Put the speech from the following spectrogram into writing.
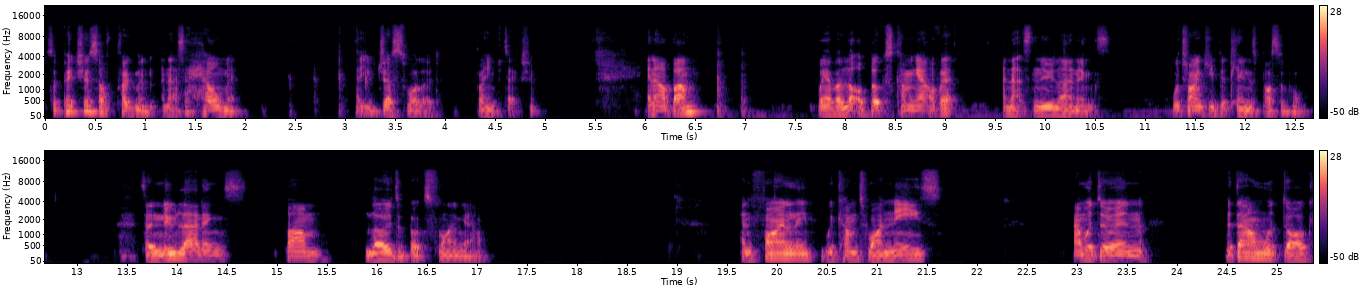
So picture yourself pregnant, and that's a helmet that you've just swallowed, brain protection. In our bum, we have a lot of books coming out of it, and that's new learnings. We'll try and keep it clean as possible. So, new learnings, bum, loads of books flying out. And finally, we come to our knees, and we're doing the downward dog,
